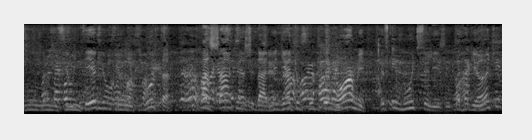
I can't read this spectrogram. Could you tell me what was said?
um, um filme inteiro e, um, e, uma curta, e passar aqui na cidade, mediante um público enorme, eu fiquei muito feliz. Estou radiante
